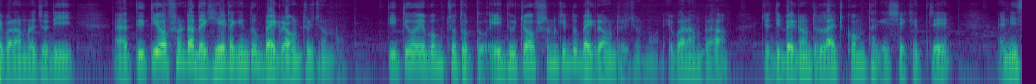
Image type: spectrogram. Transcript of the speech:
এবার আমরা যদি তৃতীয় অপশনটা দেখি, এটা কিন্তু ব্যাকগ্রাউন্ডের জন্য। তৃতীয় এবং চতুর্থ, এই দুইটা অপশন কিন্তু ব্যাকগ্রাউন্ডের জন্য। এবার আমরা যদি ব্যাকগ্রাউন্ডে লাইট কম থাকে, সেক্ষেত্রে নিচ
